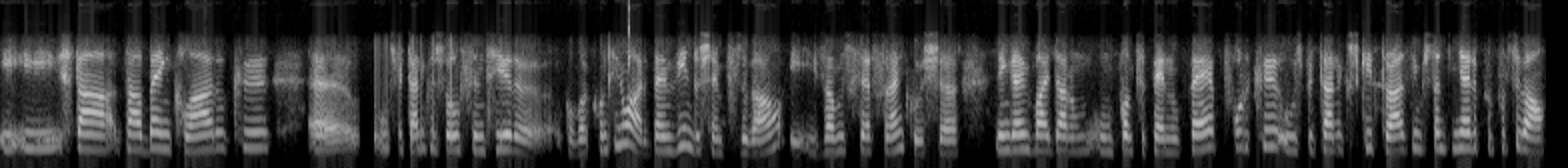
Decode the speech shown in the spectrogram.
e, e está, está, bem claro que uh, os britânicos vão sentir, uh, vão continuar bem-vindos em Portugal, e, e, vamos ser francos, uh, ninguém vai dar um, um pontapé no pé porque os britânicos que trazem bastante dinheiro para Portugal.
